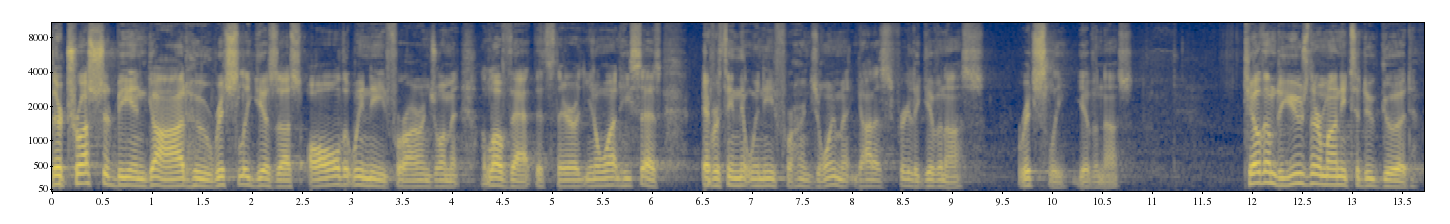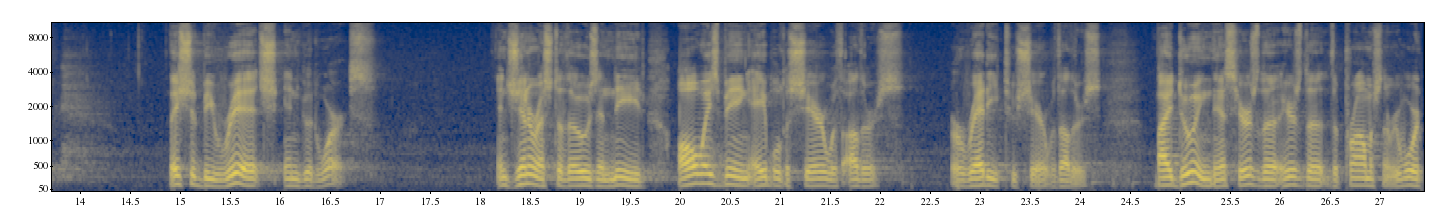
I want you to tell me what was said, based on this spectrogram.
Their trust should be in God who richly gives us all that we need for our enjoyment. I love that. That's there. You know what? He says, everything that we need for our enjoyment, God has freely given us, richly given us. Tell them to use their money to do good. They should be rich in good works and generous to those in need, always being able to share with others or ready to share with others. By doing this, here's the, here's the, the promise and the reward.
